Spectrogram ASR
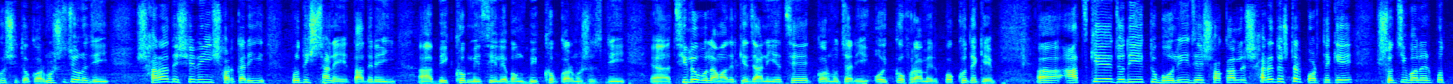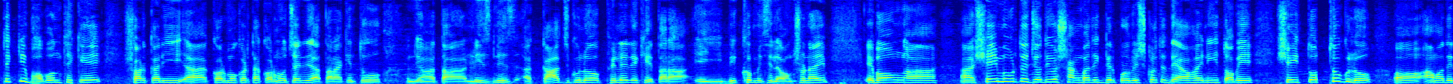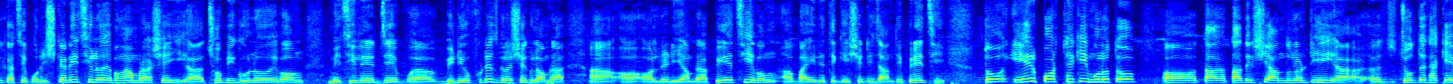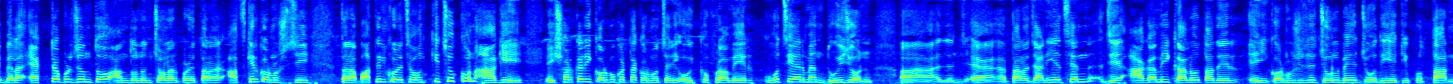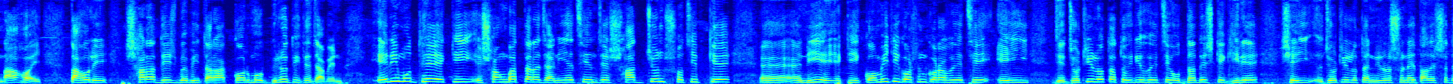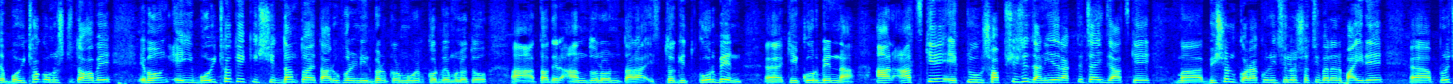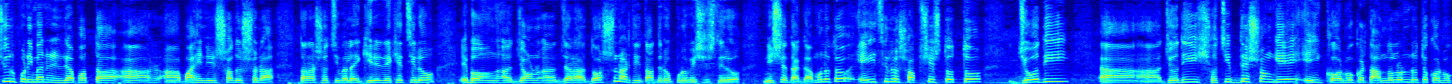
ঘোষিত কর্মসূচি অনুযায়ী সারা দেশের এই সরকারি প্রতিষ্ঠানে তাদের এই বিক্ষোভ মিছিল এবং বিক্ষোভ কর্মসূচিটি ছিল বলে আমাদেরকে জানিয়েছে কর্মচারী ঐক্য ফোরামের পক্ষ থেকে। আজকে যদি একটু বলি যে সকাল সাড়ে দশটার পর থেকে সচিবালয়ের প্রত্যেকটি ভবন থেকে সরকারি কর্মকর্তা কর্মচারীরা তারা কিন্তু তা নিজ নিজ কাজগুলো ফেলে রেখে তারা এই বিক্ষোভ মিছিলে অংশ নেয় এবং সেই মুহূর্তে যদিও সাংবাদিকদের প্রবেশ করতে দেওয়া হয়নি, তবে সেই তথ্যগুলো আমাদের কাছে পরিষ্কারই ছিল এবং আমরা সেই ছবিগুলো এবং মিছিলের যে ভিডিও ফুটেজগুলো সেগুলো আমরা অলরেডি আমরা পেয়েছি এবং বাইরে থেকেই সেটি জানতে পেরেছি। তো এরপর থেকেই মূলত তাদের সেই আন্দোলনটি চলতে থাকে। বেলা একটা পর্যন্ত আন্দোলন চলার পরে তারা আজকের কর্মসূচি তারা বাতিল করেছে এবং কিছুক্ষণ আগে এই সরকারি কর্মকর্তা কর্মচারী ঐক্য ফোরামের কো চেয়ারম্যান দুইজন তারা জানিয়েছেন যে আগামীকালও তাদের এই কর্মসূচি চলবে। যদি এটি প্রত্যাহার না হয়, তাহলে সারা দেশব্যাপী তারা কর্মবিরতিতে যাবেন। এরই মধ্যে একটি সংবাদ তারা জানিয়েছেন যে সাতজন সচিবকে নিয়ে একটি কমিটি গঠন করা হয়েছে। এই যে জটিলতা তৈরি হয়েছে অধ্যাদেশকে ঘিরে, সেই জটিলতা নিরসনে তাদের সাথে বৈঠক অনুষ্ঠিত হবে এবং এই বৈঠকে কি সিদ্ধান্ত হয় তার উপরে নির্ভর করব- মূলত তাদের আন্দোলন তারা স্থগিত করবেন কি করবেন না? আর আজকে একটু সবশেষে জানিয়ে রাখতে চাই যে আজকে ভীষণ কড়াকড়ি ছিল সচিবালয়ের বাইরে প্রচুর পরিমাণে নিরাপত্তা বাহিনীর সদস্যরা তারা সচিবালয় ঘিরে রেখেছিল এবং যারা দর্শনার্থী তাদেরও প্রবেশে ছিল নিষেধাজ্ঞা। মূলত এই ছিল সবশেষ তথ্য। যদি যদি সচিবদের সঙ্গে এই কর্মকর্তা, আন্দোলনরত কর্মকর্তা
